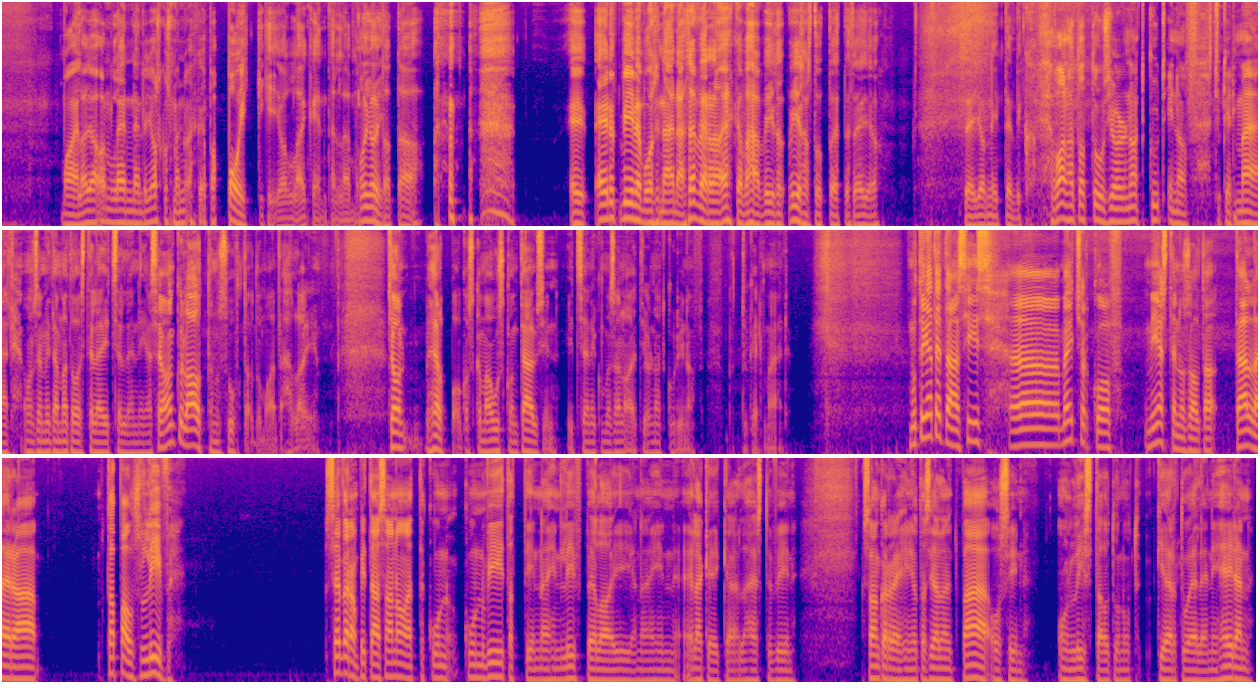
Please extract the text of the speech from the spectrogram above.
Mailoja on lennellyt, joskus mennyt ehkä jopa poikkikin jollain kentällä, mutta oi, oi. Tota, ei, ei, nyt viime vuosina enää. Sen verran ehkä vähän viisastuttu, että se ei ole se ei ole niiden vika. Vanha totuus, you're not good enough to get mad, on se, mitä mä toistelen itselleni. Ja se on kyllä auttanut suhtautumaan tähän lajiin. Se on helppoa, koska mä uskon täysin itseäni, kun mä sanoin, että you're not good enough to get mad. Mutta jätetään siis äh, Major Golf miesten osalta tällä erää tapaus Live. Sen verran pitää sanoa, että kun, kun viitattiin näihin Live-pelaajiin ja näihin eläkeikään lähestyviin sankareihin, jota siellä nyt pääosin on listautunut kiertueelle, niin heidän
